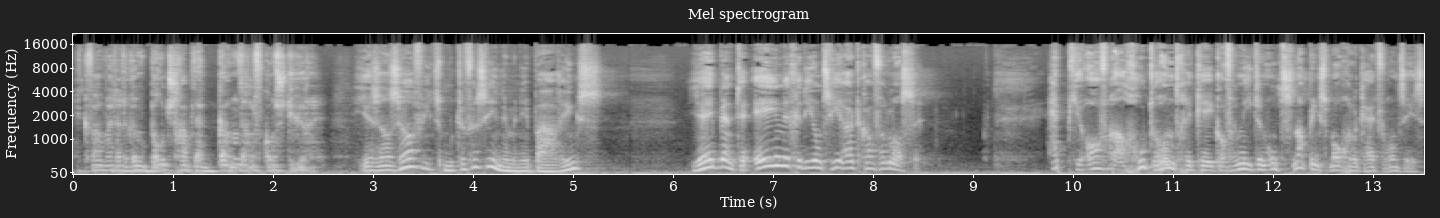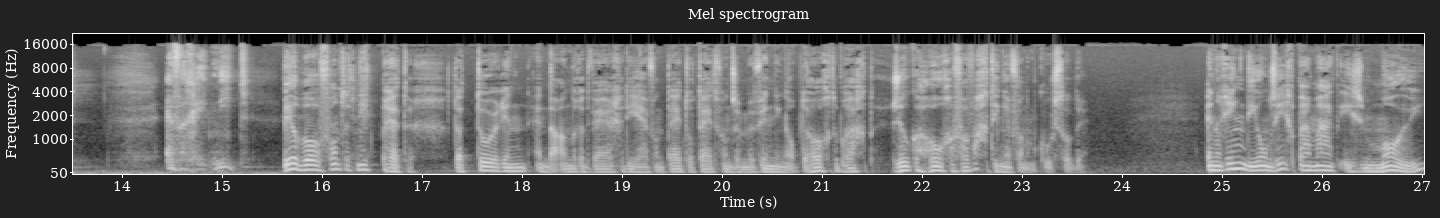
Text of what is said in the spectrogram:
Ik wou maar dat ik een boodschap naar Gandalf kon sturen. Je zal zelf iets moeten verzinnen, meneer Balings. Jij bent de enige die ons hieruit kan verlossen. Heb je overal goed rondgekeken of er niet een ontsnappingsmogelijkheid voor ons is? En vergeet niet Bilbo vond het niet prettig dat Thorin en de andere dwergen... die hij van tijd tot tijd van zijn bevindingen op de hoogte bracht... zulke hoge verwachtingen van hem koesterden. Een ring die onzichtbaar maakt is mooi...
